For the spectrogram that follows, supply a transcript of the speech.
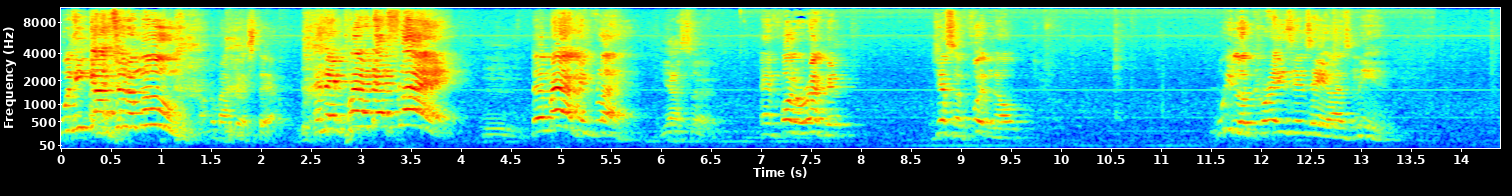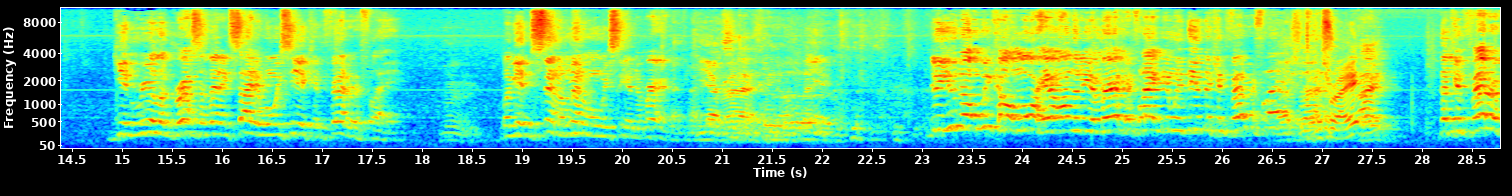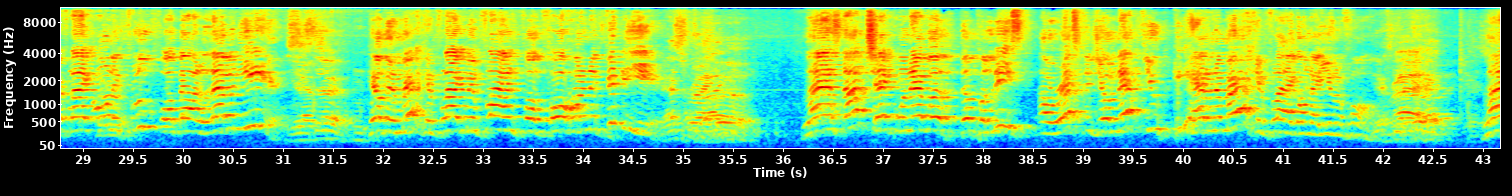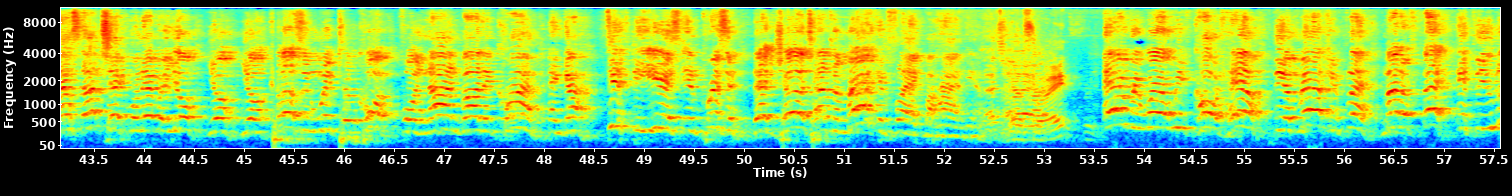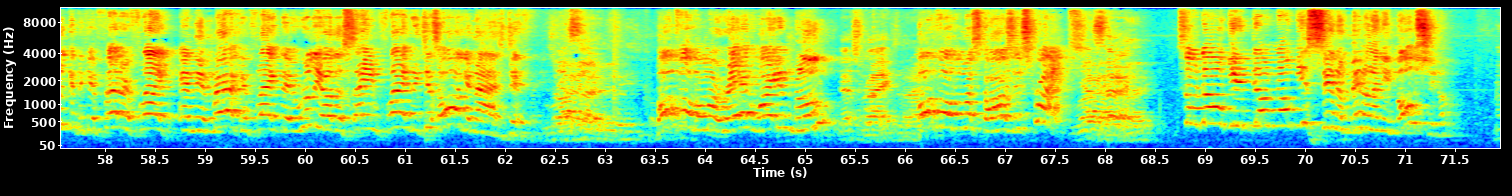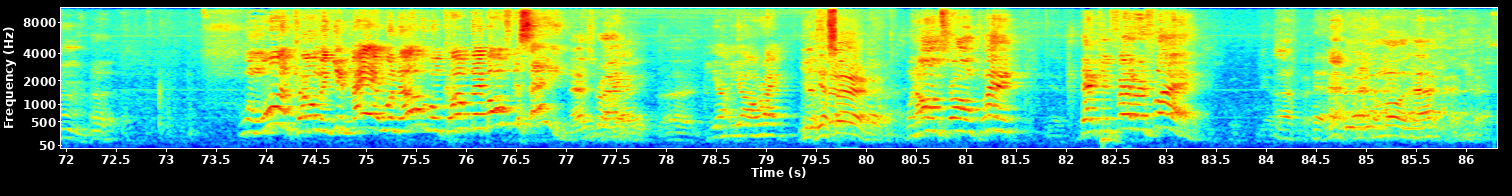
when he got to the moon Talk about that step. and they planted that flag, mm. the American flag, Yes, sir. and for the record, just a footnote, we look crazy as hell as men. Getting real aggressive and excited when we see a Confederate flag. But getting sentimental when we see an American flag. Yes, Right. Do you know we call more hair under the American flag than we did the Confederate flag? That's right. That's right. Right. the Confederate flag only flew for about 11 years. Yes, sir. Hell, the American flag been flying for 450 years. That's right. Last I checked, whenever the police arrested your nephew, he had an American flag on their uniform. Yes, Right. Last I checked, whenever your, your, your cousin went to court for a non-violent crime and got 50 years in prison, that judge had an American flag behind him. That's That's right. right. Everywhere we've caught hell, the American flag. Matter of fact, if you look at the Confederate flag and the American flag, they really are the same flag, they just organized different. Sir. Both of them are red, white, and blue. That's right. Both of them are stars and stripes. Yes, sir. So don't get don't, don't get sentimental and emotional. Hmm. When one come and get mad when the other one come, they both the same. That's right. Y'all, y'all all right? Yes, sir. When Armstrong planted that Confederate flag, Come on now.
